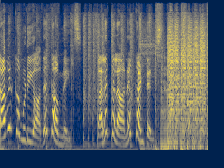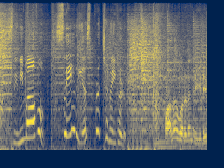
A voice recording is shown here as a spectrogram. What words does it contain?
தவிர்க்க முடியாத தம்னைல்ஸ் கலக்கலான கண்டென்ட்ஸ் சினிமாவும் சீரியஸ் பிரச்சனைகளும். பல வருடங்கள் இடைவெளி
